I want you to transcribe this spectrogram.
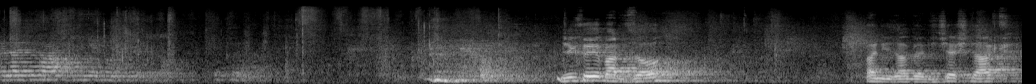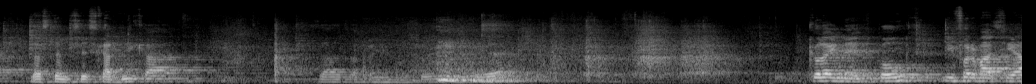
wyraziła opinię pozytywną. Dziękuję bardzo. Dziękuję bardzo Pani Izabeli Cieślak, zastępcy skarbnika za zabranie głosu. Dziękuję. Kolejny punkt. Informacja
